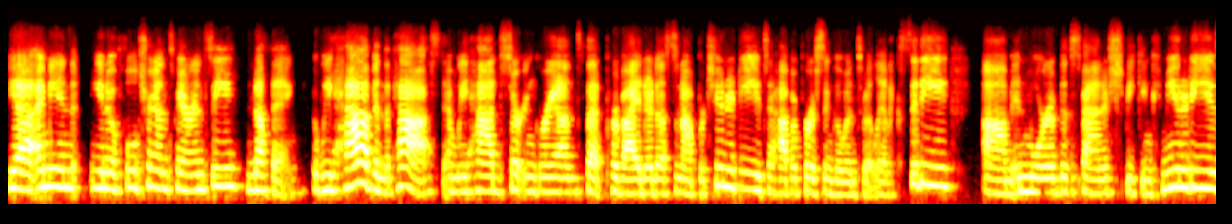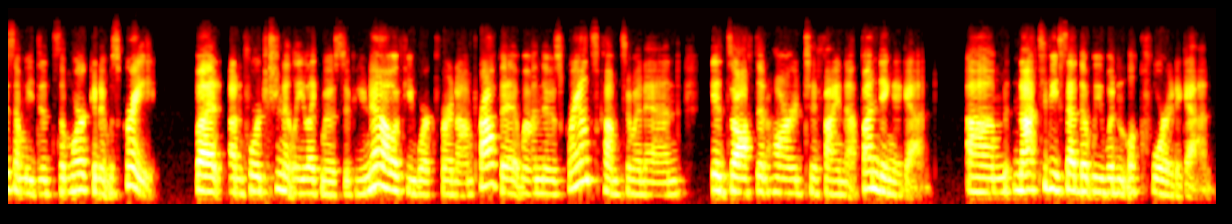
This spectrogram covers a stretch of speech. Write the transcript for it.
Yeah, I mean, you know, full transparency, nothing. We have in the past, and we had certain grants that provided us an opportunity to have a person go into Atlantic City um, in more of the Spanish speaking communities, and we did some work and it was great. But unfortunately, like most of you know, if you work for a nonprofit, when those grants come to an end, it's often hard to find that funding again. Um, not to be said that we wouldn't look for it again.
